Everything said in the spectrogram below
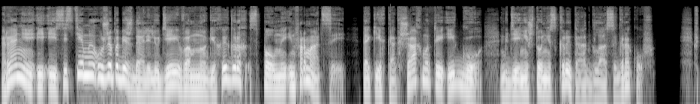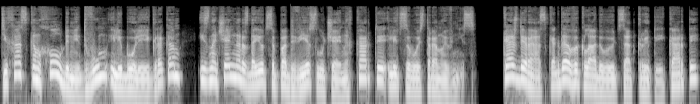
Ранее ИИ-системы уже побеждали людей во многих играх с полной информацией, таких как шахматы и го, где ничто не скрыто от глаз игроков. В техасском холдеме двум или более игрокам изначально раздается по две случайных карты лицевой стороной вниз. Каждый раз, когда выкладываются открытые карты,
